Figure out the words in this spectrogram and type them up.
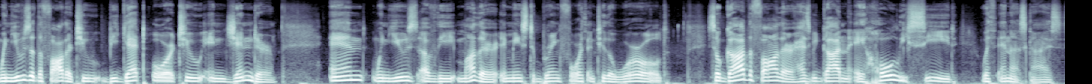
when used of the Father to beget or to engender. And when used of the mother, it means to bring forth into the world. So God the Father has begotten a holy seed within us, guys.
